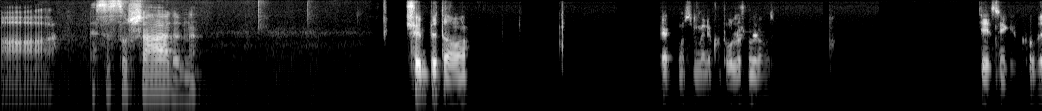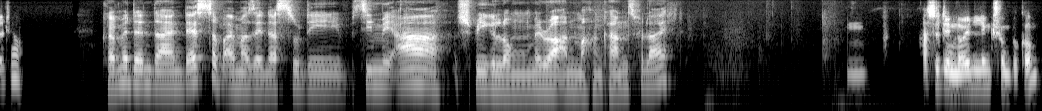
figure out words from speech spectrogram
Ah, es ist so schade, ne? schön bitter. wa? Ja, muss ich meine Kontrolle schon wieder aus. Die jetzt nicht gekoppelt, ja. Können wir denn deinen Desktop einmal sehen, dass du die CMA-Spiegelung Mirror anmachen kannst, vielleicht? Hast du den neuen Link schon bekommen?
